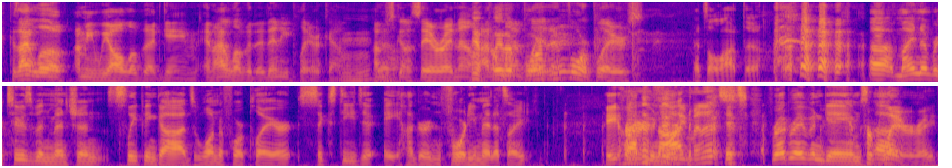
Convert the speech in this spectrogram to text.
Because I love, I mean, we all love that game, and I love it at any player count. I'm just gonna say it right now. Yeah, I don't it mind at four. playing it at four players. That's a lot, though. uh, my number two has been mentioned. Sleeping Gods, one to four player, sixty to eight hundred and forty minutes. I crap you 840 minutes It's Red Raven Games per Uh, player, right?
